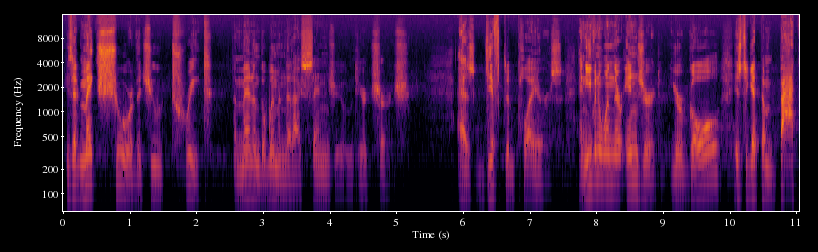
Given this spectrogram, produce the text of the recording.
he said, make sure that you treat the men and the women that I send you to your church as gifted players. And even when they're injured, your goal is to get them back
